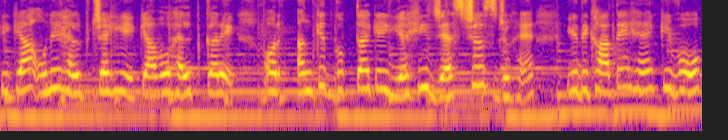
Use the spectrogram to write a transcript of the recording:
कि क्या उन्हें हेल्प चाहिए, क्या वो हेल्प करें? और अंकित गुप्ता के यही जेस्टर्स जो हैं, ये दिखाते हैं कि वो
